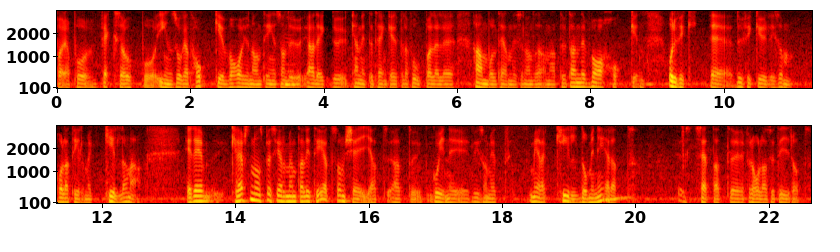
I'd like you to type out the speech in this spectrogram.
började på växa upp och insåg att hockey var ju någonting som mm. du, ja, det, du kan inte tänka dig att spela fotboll eller handboll, tennis eller något annat utan det var hockeyn. Och du fick, eh, du fick ju liksom hålla till med killarna. Är det, krävs det någon speciell mentalitet som tjej att, att gå in i liksom ett mera killdominerat sätt att eh, förhålla sig till idrott?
